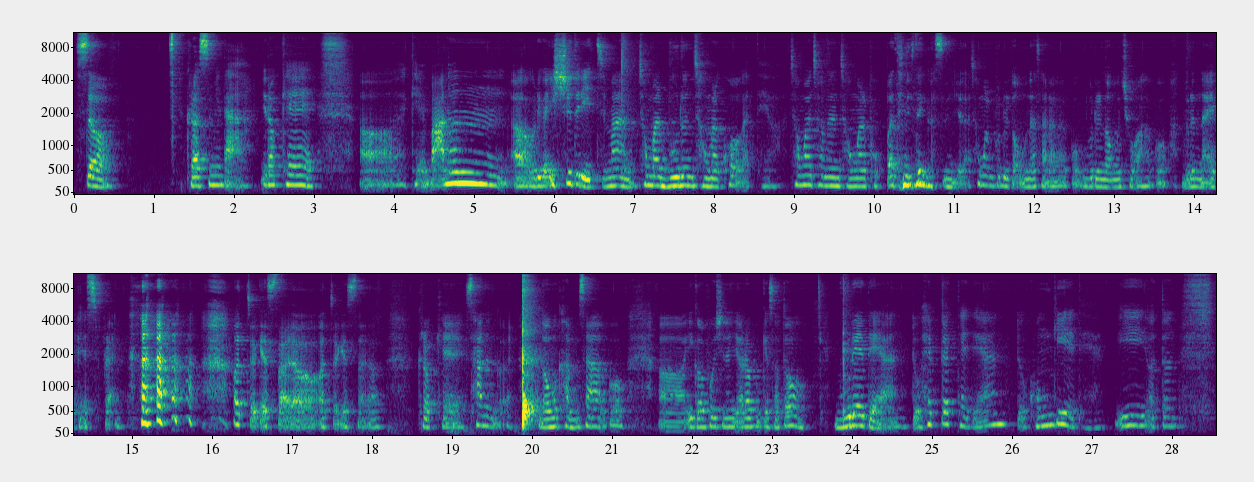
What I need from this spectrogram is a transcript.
so 그렇습니다. 이렇게 어, 이렇게 많은 어, 우리가 이슈들이 있지만 정말 물은 정말 코어 같아요. 정말 저는 정말 복 받은 인생 같습니다. 정말 물을 너무나 사랑하고 물을 너무 좋아하고 물은 나의 베스트 프렌드. 어쩌겠어요. 어쩌겠어요. 그렇게 사는 걸 너무 감사하고 어, 이걸 보시는 여러분께서도 물에 대한 또 햇볕에 대한 또 공기에 대한 이 어떤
